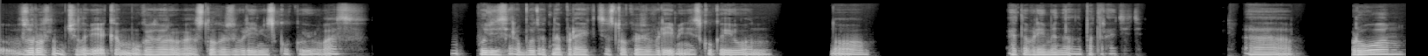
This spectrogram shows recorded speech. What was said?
взрослым человеком, у которого столько же времени, сколько и у вас. Будете работать на проекте столько же времени, сколько и он. Но это время надо потратить. А, про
